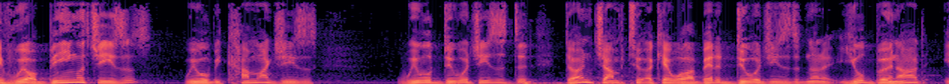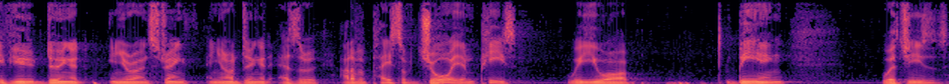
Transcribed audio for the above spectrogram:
If we are being with Jesus, we will become like Jesus. We will do what Jesus did. Don't jump to, okay, well, I better do what Jesus did. No, no. You'll burn out if you're doing it in your own strength and you're not doing it as a, out of a place of joy and peace where you are being with Jesus.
